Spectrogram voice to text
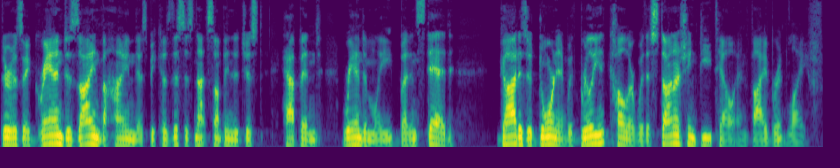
There is a grand design behind this because this is not something that just happened randomly, but instead, God is adorning it with brilliant color, with astonishing detail and vibrant life.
